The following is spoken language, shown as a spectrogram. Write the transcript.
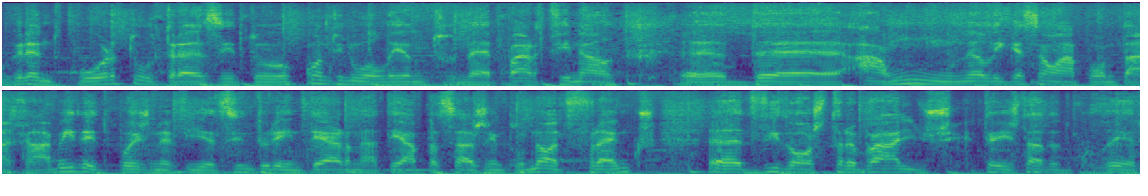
Grande Porto. O trânsito continua lento na parte final eh, da A1 na ligação à Ponta Rábida e depois na via de cintura interna até à passagem pelo Norte Francos. eh, devido aos trabalhos que têm estado a decorrer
